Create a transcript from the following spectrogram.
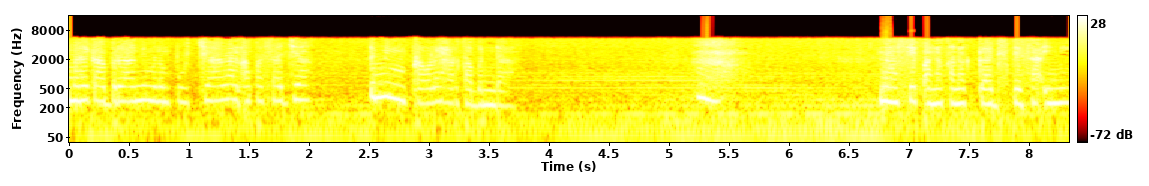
mereka berani menempuh jalan apa saja demi memperoleh harta benda. Nasib anak-anak gadis desa ini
